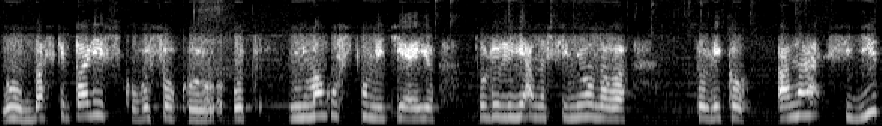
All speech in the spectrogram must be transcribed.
ну, баскетболистку высокую, вот не могу вспомнить я ее, то ли Ульяна Семенова, то ли она сидит,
